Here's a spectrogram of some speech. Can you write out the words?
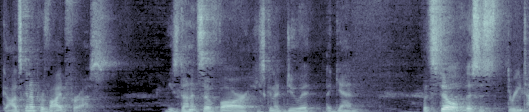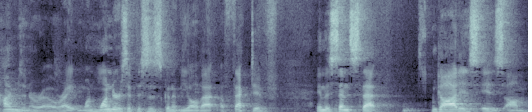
God's going to provide for us. He's done it so far, He's going to do it again. But still, this is three times in a row, right? One wonders if this is going to be all that effective in the sense that God is, is um,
